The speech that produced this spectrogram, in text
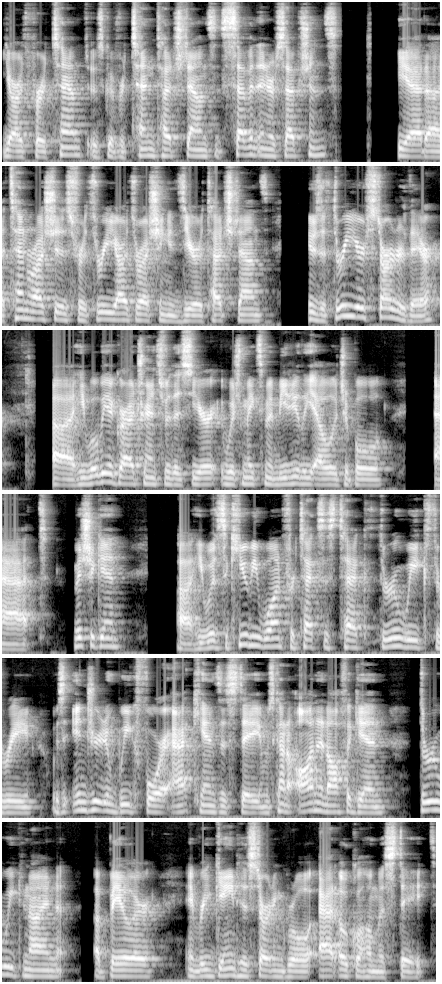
yards per attempt. It was good for 10 touchdowns and 7 interceptions. He had uh, 10 rushes for 3 yards rushing and 0 touchdowns. He was a three year starter there. Uh, he will be a grad transfer this year, which makes him immediately eligible at Michigan. Uh, he was the QB1 for Texas Tech through week three, was injured in week four at Kansas State, and was kind of on and off again through week nine at Baylor and regained his starting role at Oklahoma State.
